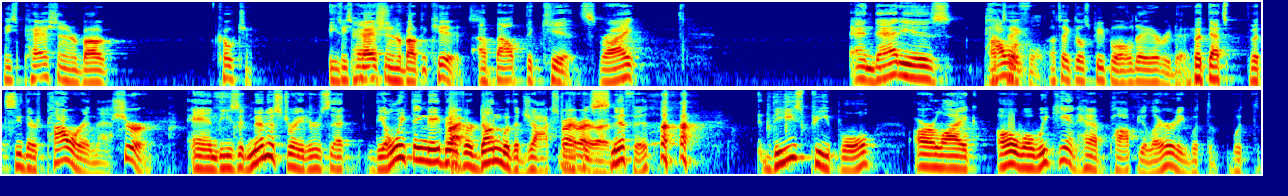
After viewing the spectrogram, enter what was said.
He's passionate about coaching. He's, He's passionate about the kids. about the kids, right? And that is I'll take- powerful. I'll take those people all day, every day. But that's but see, there's power in that. Sure. And these administrators that the only thing they've Right. ever done with a jockstrap Right, right, is sniff it. these people are like, oh well, we can't have popularity with the with. The,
